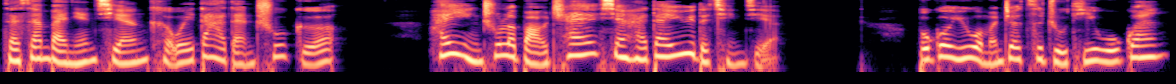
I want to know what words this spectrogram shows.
在三百年前可谓大胆出格，还引出了宝钗陷害黛玉的情节。不过与我们这次主题无关，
